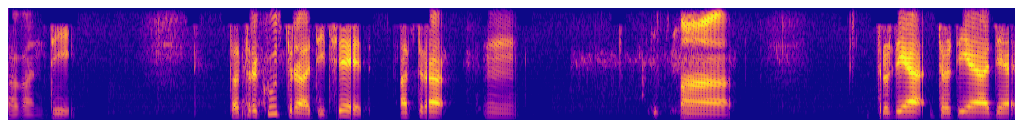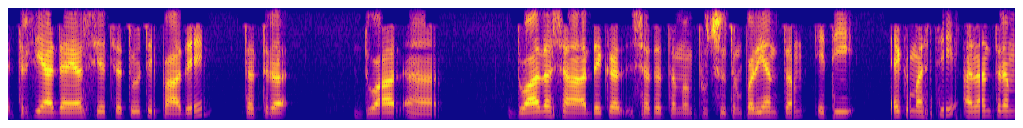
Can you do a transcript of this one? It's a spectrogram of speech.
भवन्ति। तत्र कुत्र इति चेत्, अत्र तृतीय तृतीयाध्याय तृतीयाध्यायस्य चतुर्थपादे तत्र द्वा द्वादशाधिकशततमं सूत्रं पर्यन्तम् इति एकमस्ति। अनन्तरं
